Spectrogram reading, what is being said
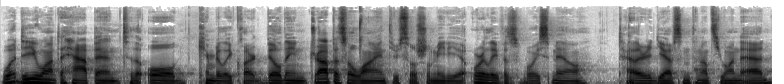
What do you want to happen to the old Kimberly Clark building? Drop us a line through social media or leave us a voicemail. Tyler, did you have something else you wanted to add?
